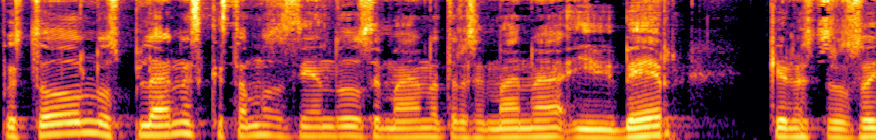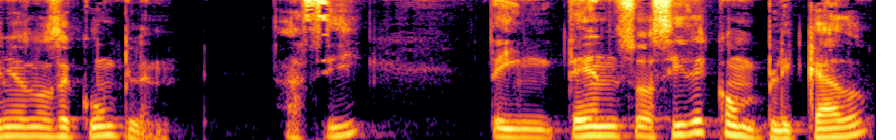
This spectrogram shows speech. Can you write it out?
pues todos los planes que estamos haciendo semana tras semana y ver que nuestros sueños no se cumplen. Así de intenso, así de complicado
